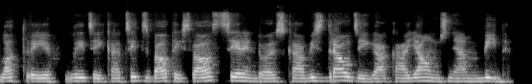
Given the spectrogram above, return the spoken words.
Latvija, līdzīgi kā citas Baltijas valsts, ierindojas kā visdraudzīgākā jaunu uzņēmumu vide.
